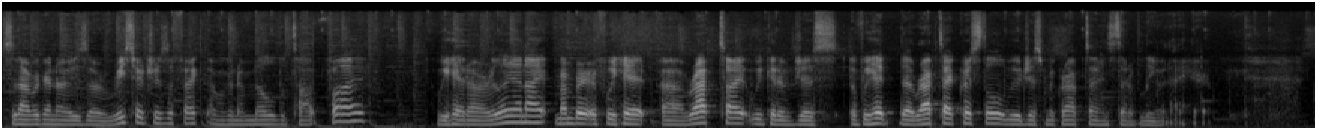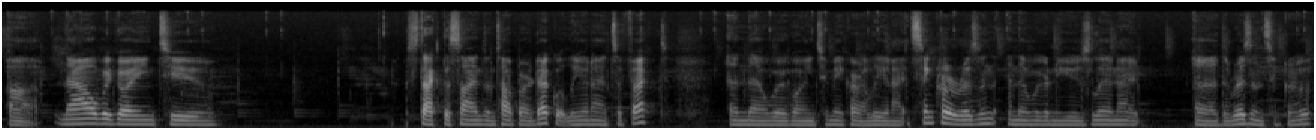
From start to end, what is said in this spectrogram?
So now we're going to use our Researcher's effect, and we're going to mill the top five. We hit our Leonite. Remember, if we hit uh, Raptite, we could have just... If we hit the Raptite Crystal, we would just make Raptite instead of Leonite here. Uh, now we're going to stack the signs on top of our deck with Leonite's effect. And then we're going to make our Leonite Synchro Risen. And then we're going to use Leonite, uh, the Risen Synchros.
